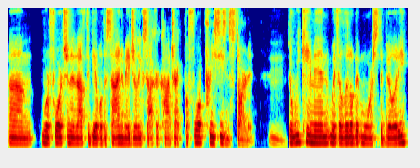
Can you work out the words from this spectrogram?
um, were fortunate enough to be able to sign a Major League Soccer contract before preseason started. Mm. So we came in with a little bit more stability.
